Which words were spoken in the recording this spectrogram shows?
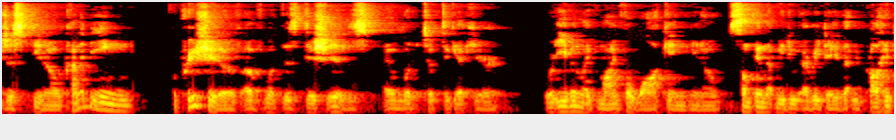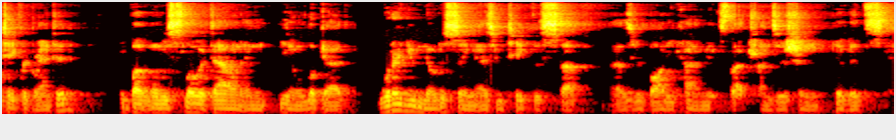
just, you know, kind of being appreciative of what this dish is and what it took to get here. Or even like mindful walking, you know, something that we do every day that we probably take for granted. But when we slow it down and, you know, look at what are you noticing as you take this step, as your body kind of makes that transition, pivots.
